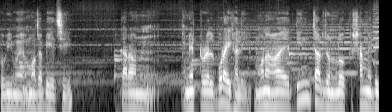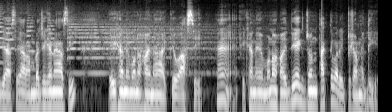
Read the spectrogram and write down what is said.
খুবই মজা পেয়েছি। কারণ মেট্রো রেল পুরাই খালি। মনে হয় তিন, চারজন লোক সামনের দিকে আছে আর আমরা যেখানে আছি, এইখানে মনে হয় না কেউ আছে। হ্যাঁ এখানে মনে হয় দুই একজন থাকতে পারে একটু সামনের দিকে।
